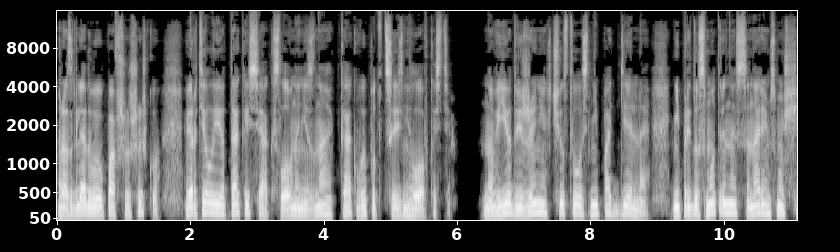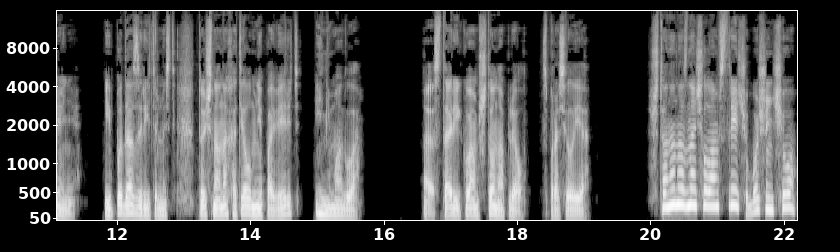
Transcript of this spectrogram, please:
Разглядывая упавшую шишку, вертел ее так и сяк, словно не зная, как выпутаться из неловкости но в ее движениях чувствовалось неподдельное, непредусмотренное сценарием смущение и подозрительность. Точно она хотела мне поверить и не могла. «А старик вам что наплел?» — спросил я. «Что она назначила вам встречу, больше ничего».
